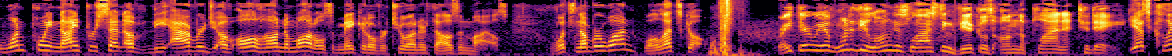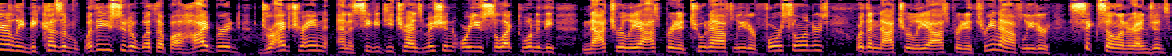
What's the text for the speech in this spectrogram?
1.9% of the average of all Honda models make it over 200,000 miles. What's number one? Well, let's go. Right there, we have one of the longest lasting vehicles on the planet today. Yes, clearly because of whether you suit it with a hybrid drivetrain and a CVT transmission, or you select one of the naturally aspirated two and a half liter four cylinders or the naturally aspirated three and a half liter six cylinder engines,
